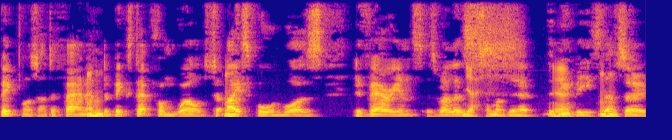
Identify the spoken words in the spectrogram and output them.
big Monster Hunter fan, and Mhm. the big step from World to Mhm. Iceborne was the variants as well as Yes. some of the, the Yeah. newbie stuff. Mhm. So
